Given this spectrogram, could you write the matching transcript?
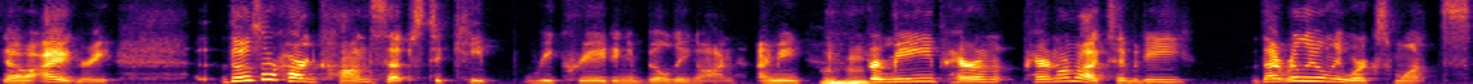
But, no, I agree those are hard concepts to keep recreating and building on. I mean, mm-hmm. for me, par- paranormal activity that really only works once.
